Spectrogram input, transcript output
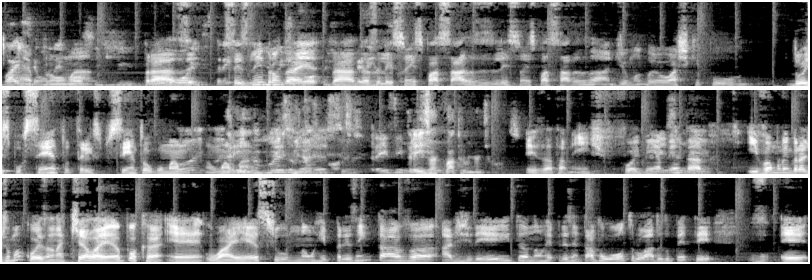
Vai é, ter um negócio uma... de. Pra dois, Vocês lembram da, da das eleições passadas? As eleições passadas, a Dilma ganhou, eu acho que por 2%, 3%, alguma Foi, foi uma muita ma- coisa do milhões de Aécio. votos. 3,5. 3 a 4 milhões de votos. Exatamente, foi bem Três apertado. E vamos lembrar de uma coisa, naquela época é, o Aécio não representava a direita, não representava o outro lado do PT. É,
